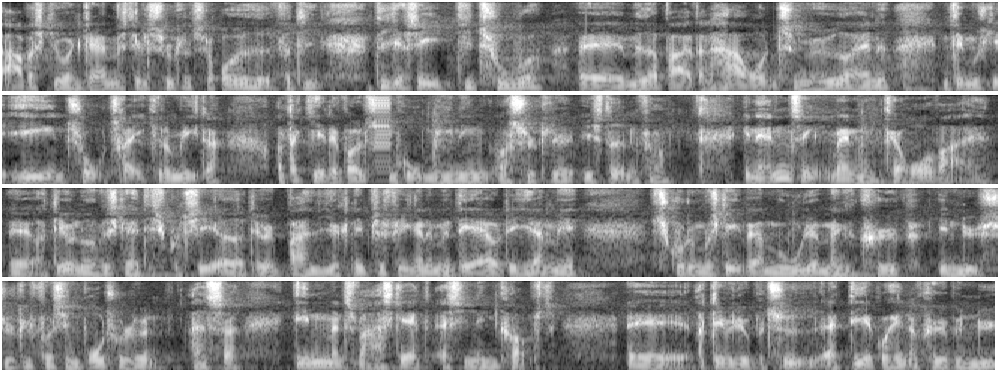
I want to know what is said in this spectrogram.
arbejdsgiveren gerne vil stille cykler til rådighed, fordi de kan se de ture, øh, medarbejderne har rundt til møder og andet, Men det er måske 1, 2, 3 kilometer, og der giver det voldsomt god mening at cykle i stedet for. En anden ting, man kan overveje, øh, og det er jo noget, vi skal have diskuteret, og det er jo ikke bare lige at knipse fingrene, men det er jo det her med, skulle det måske være muligt, at man kan købe en ny cykel for sin bruttoløn, altså inden man svarer skat af sin indkomst. Øh, og det vil jo betyde, at det at gå hen og købe en ny,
